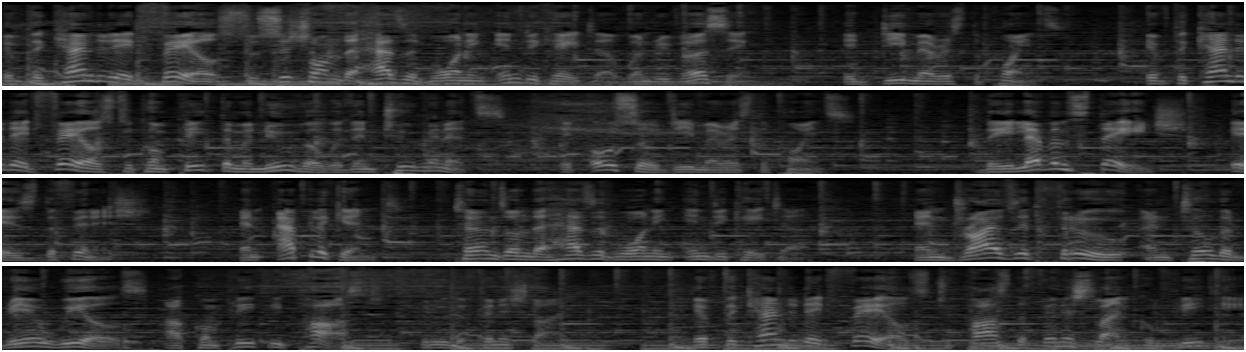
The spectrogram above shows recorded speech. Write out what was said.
If the candidate fails to switch on the hazard warning indicator when reversing, it demerits the points. If the candidate fails to complete the maneuver within 2 minutes, it also demerits the points. The 11th stage is the finish. An applicant turns on the hazard warning indicator and drives it through until the rear wheels are completely passed through the finish line. If the candidate fails to pass the finish line completely,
